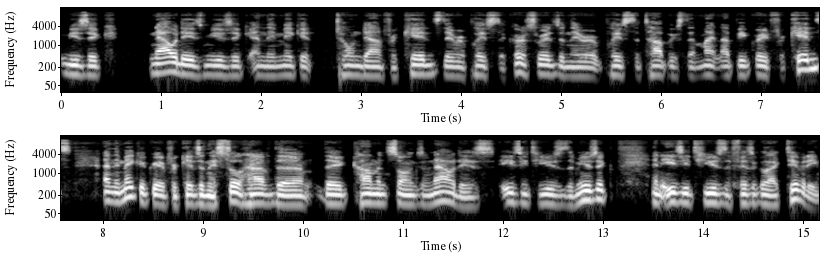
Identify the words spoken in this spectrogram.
music nowadays music and they make it toned down for kids. They replace the curse words and they replace the topics that might not be great for kids, and they make it great for kids. And they still have the the common songs of nowadays. Easy to use the music and easy to use the physical activity.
